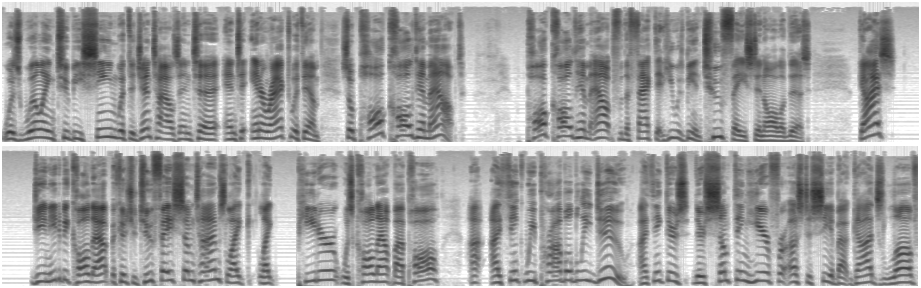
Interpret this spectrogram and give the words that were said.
was willing to be seen with the Gentiles and to and to interact with them. So Paul called him out. Paul called him out for the fact that he was being two-faced in all of this. Guys do you need to be called out because you're two-faced sometimes like like Peter was called out by Paul I, think we probably do. I think there's there's something here for us to see about God's love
